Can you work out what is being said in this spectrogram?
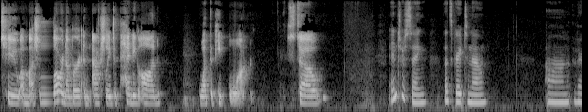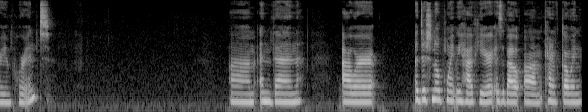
to a much lower number, and actually depending on what the people want. So interesting. That's great to know. Um, very important. Um, and then our additional point we have here is about um, kind of going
